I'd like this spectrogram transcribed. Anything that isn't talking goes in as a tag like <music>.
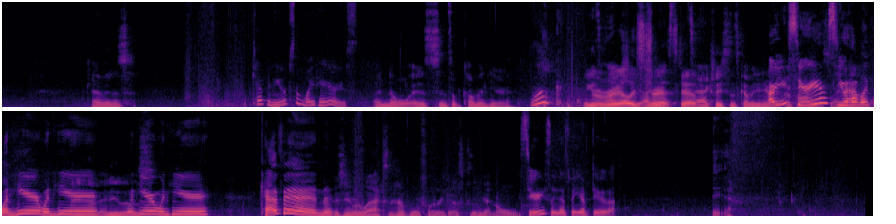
Kevin is. Kevin, you have some white hairs. I know, and it's since I'm coming here. Look. Like, You're it's really actually- stressed, didn't- It's actually since coming here. Are you I serious? I You have like one here, one I here, didn't have any of those. one here, one here. Kevin. I just need to relax and have more fun, I guess, because I'm getting old. Seriously, that's what you have to do. Yeah.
